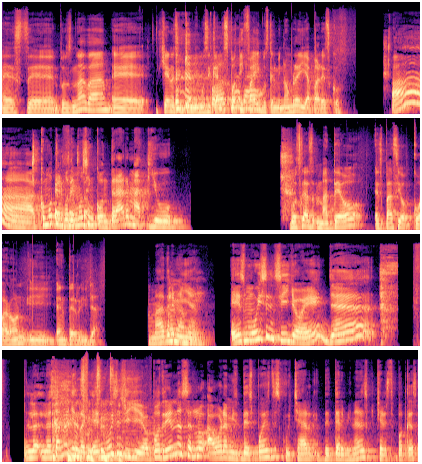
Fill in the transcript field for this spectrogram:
Este, pues nada, eh, quieren escuchar mi música en Pues Spotify, nada. busquen mi nombre y aparezco. Ah, ¿cómo te Perfecto. podemos encontrar, Matthew? Buscas Mateo, espacio, Cuarón y enter y ya. Madre mía. Es muy sencillo, ¿eh? Ya. Lo, lo están oyendo. Es muy es muy sencillo. sencillo. Podrían hacerlo ahora mismo, después de escuchar, de terminar de escuchar este podcast.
